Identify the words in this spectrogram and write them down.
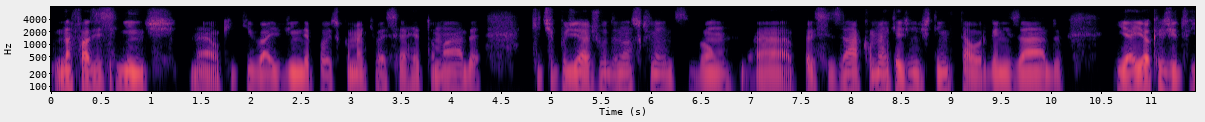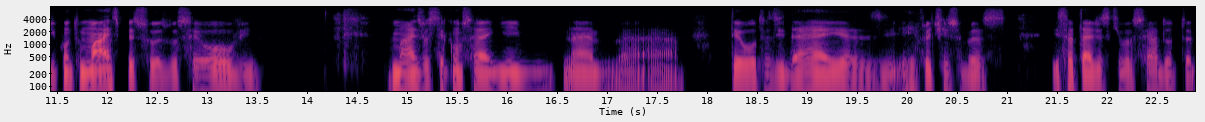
na fase seguinte, né? O que, que vai vir depois, como é que vai ser a retomada, que tipo de ajuda nossos clientes vão uh, precisar, como é que a gente tem que estar organizado. E aí eu acredito que quanto mais pessoas você ouve, mais você consegue né, uh, ter outras ideias e, e, refletir sobre as estratégias que você está adota,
